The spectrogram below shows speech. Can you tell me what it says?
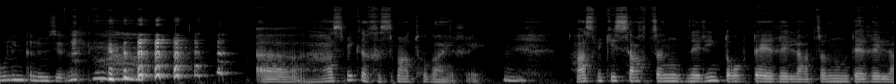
All inclusive։ Հասմիկը խսմաթով ա եղել։ Հասմիկի սաղ ծնունդներին տորտ է եղել, ծնունդ եղել,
